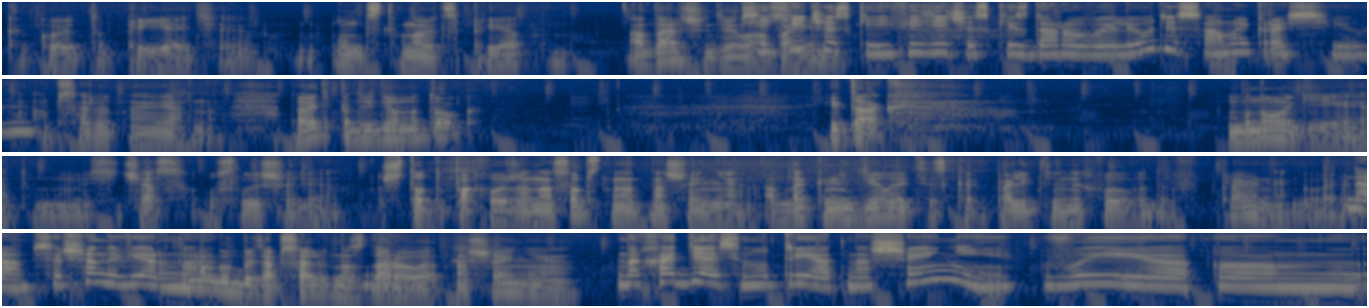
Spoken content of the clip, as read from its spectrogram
какое-то приятие. Он становится приятным. А дальше дело. Психически и физически здоровые люди самые красивые. Абсолютно верно. Давайте подведем итог. Итак, многие, я думаю, сейчас услышали что-то похожее на собственные отношения, однако не делайте скоропалительных выводов. Правильно я говорю? Да, совершенно верно. Это могут быть абсолютно здоровые да. отношения. Находясь внутри отношений, вы эм,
